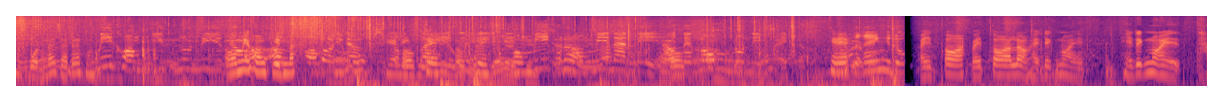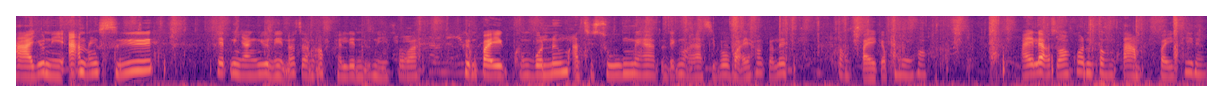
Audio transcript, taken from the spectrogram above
ข้างบนได้จ้ะเด้อมีของกินนู่นนี่โอ้มีของกินปะของกินเด้อโอเคโอเคของมีขนมมีนั่นนี่ เอาแต่นมนู่นนี่ไป โอเคไปต่อไปต่อแล้วให้เด็กหน่อย ให้เด็กหน่อยทาอยู่นี่อ่านหนังสือเฮ็ดยังอยู่นี่นาะจ้ะเนาะให้เล่นอยู่นี่เพราะว่าขึ้นไปข้างบนนึงมันอาจสิสูงแม่เด็กหน่อยอาจสิบ่ไหวเฮาก็เลยต้องไปกับหมู่เฮาไปแล้วสองคนต้องตามไปที่หนึง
